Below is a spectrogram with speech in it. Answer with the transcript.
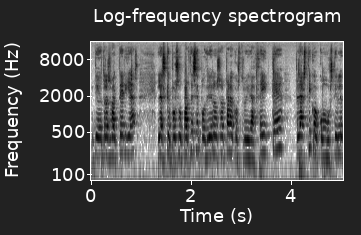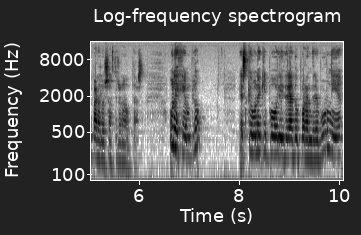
de otras bacterias, las que por su parte se podrían usar para construir aceite, plástico o combustible para los astronautas. Un ejemplo es que un equipo liderado por André Bournier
